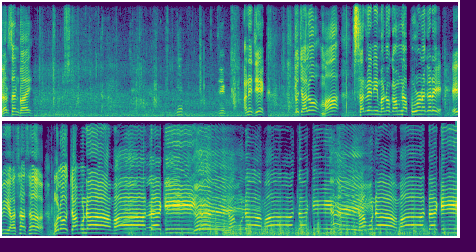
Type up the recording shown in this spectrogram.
દર્શનભાઈ અને જેક. તો ચાલો માં સર્વેની મનોકામના પૂર્ણ કરે એવી આશા સહ બોલો ચામુંડા માતા કી ચામુંડા માતા કી ચામુંડા માતા કી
